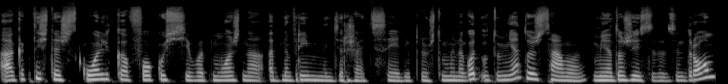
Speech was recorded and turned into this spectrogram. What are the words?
А как ты считаешь, сколько в фокусе вот можно одновременно держать цели? Потому что мы на год... Вот у меня то же самое. У меня тоже есть этот синдром.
